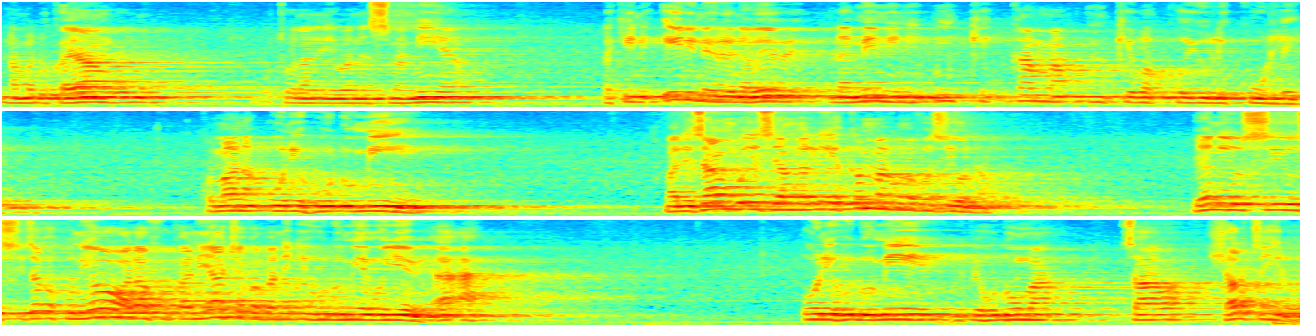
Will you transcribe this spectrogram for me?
na maduka yangu watu wanasimamia lakini ili niolewe na wewe na mimi ni mke kama mke wako yule kule. Kwa maana unihudumie. Mali zangu hizi angalie kama unavyoziona. Yani usitaka usi, kunioa alafu kaniacha kwamba nijihudumie mwenyewe. A a unihudumie nipe huduma. Sawa sharti hilo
